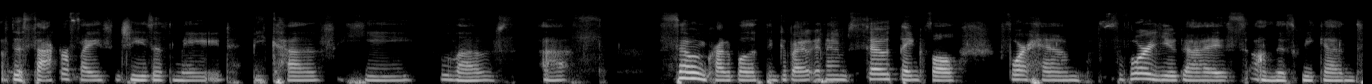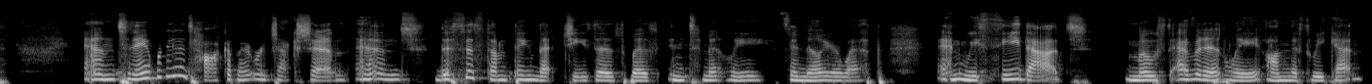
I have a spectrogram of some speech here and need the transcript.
of the sacrifice Jesus made because he loves us. So incredible to think about. And I'm so thankful for him, for you guys on this weekend. And today we're going to talk about rejection. And this is something that Jesus was intimately familiar with. And we see that most evidently on this weekend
